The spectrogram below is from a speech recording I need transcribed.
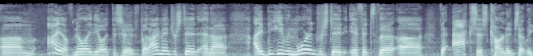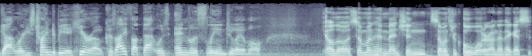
Um, I have no idea what this is, but I'm interested, and uh, I'd be even more interested if it's the uh, the Axis Carnage that we got, where he's trying to be a hero, because I thought that was endlessly enjoyable. Although someone had mentioned someone threw cool water on that. I guess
